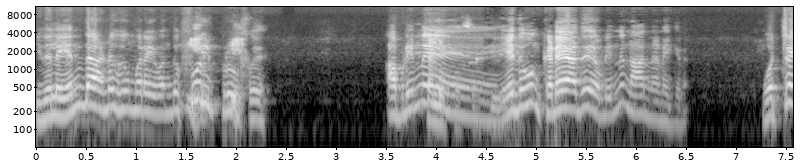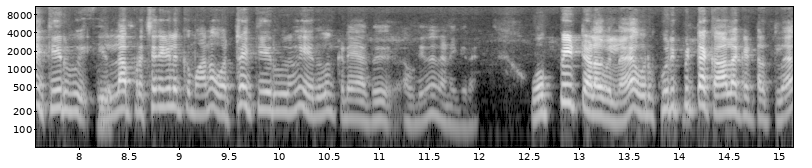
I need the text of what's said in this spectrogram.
இதுல எந்த அணுகுமுறை வந்து ஃபுல் ப்ரூஃப் அப்படின்னு. எதுவும் கிடையாது அப்படின்னு நான் நினைக்கிறேன். ஒற்றை தீர்வு எல்லா பிரச்சனைகளுக்குமான ஒற்றை தீர்வுன்னு எதுவும் கிடையாது அப்படின்னு நினைக்கிறேன். ஒப்பீட்டளவுல ஒரு குறிப்பிட்ட காலகட்டத்துல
